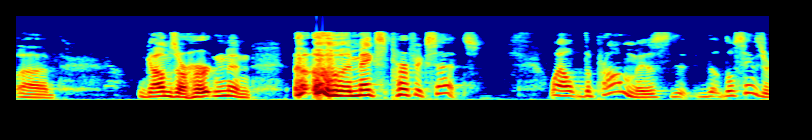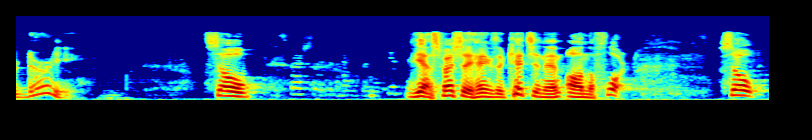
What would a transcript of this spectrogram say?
uh, gums are hurting and it makes perfect sense. Well, the problem is those things are dirty. So, yeah, especially hangs the kitchen and on the floor. So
